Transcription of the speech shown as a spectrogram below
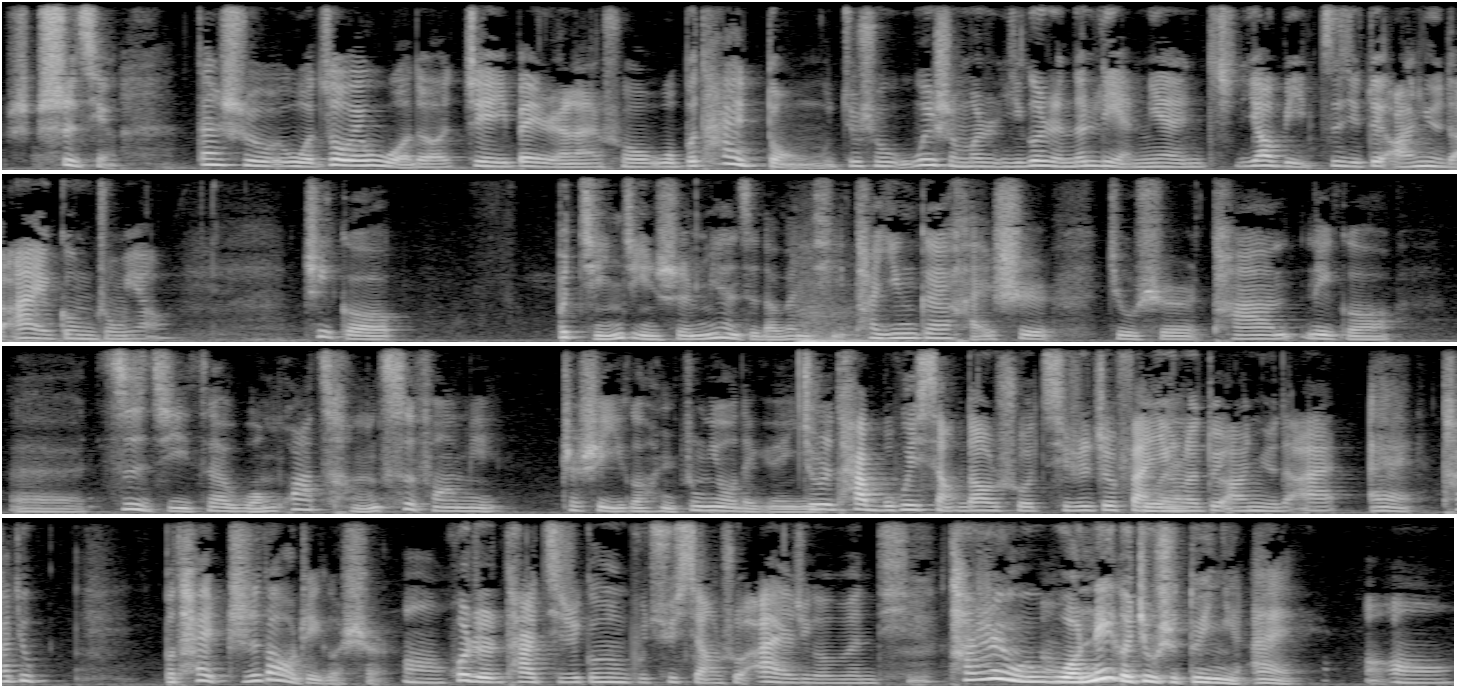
事事情。但是我作为我的这一辈人来说，我不太懂，就是为什么一个人的脸面要比自己对儿女的爱更重要？这个不仅仅是面子的问题，他应该还是就是他那个呃自己在文化层次方面，这是一个很重要的原因。就是他不会想到说，其实这反映了对儿女的爱。哎，他就不太知道这个事儿，嗯，或者他其实根本不去想说爱这个问题。他认为我那个就是对你爱。哦，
